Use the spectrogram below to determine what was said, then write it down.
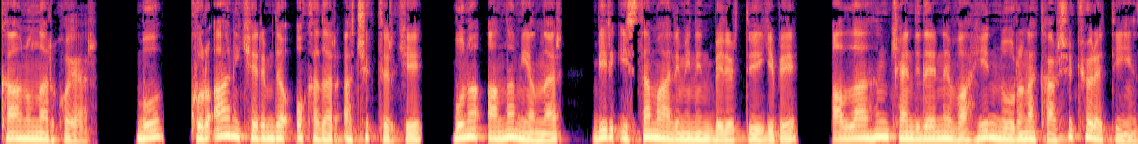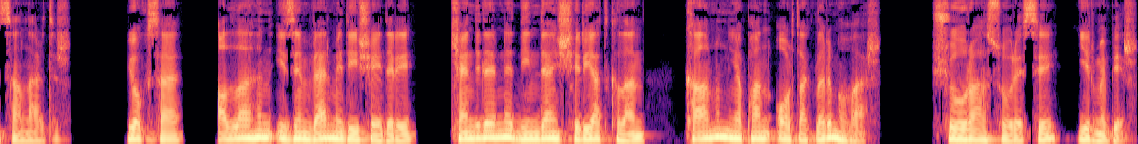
kanunlar koyar. Bu, Kur'an-ı Kerim'de o kadar açıktır ki, bunu anlamayanlar bir İslam aliminin belirttiği gibi Allah'ın kendilerini vahyin nuruna karşı kör ettiği insanlardır. Yoksa Allah'ın izin vermediği şeyleri kendilerine dinden şeriat kılan, kanun yapan ortakları mı var? Şura Suresi 21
